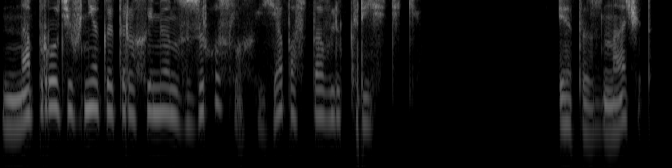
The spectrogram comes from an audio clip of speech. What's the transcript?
Напротив некоторых имен взрослых я поставлю крестики. Это значит,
